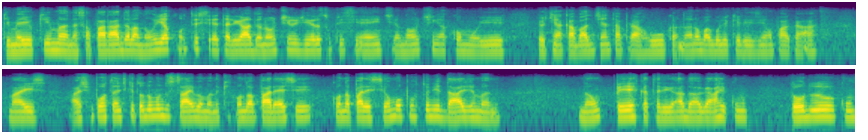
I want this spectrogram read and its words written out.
que meio que, mano, essa parada ela não ia acontecer, tá ligado? Eu não tinha dinheiro suficiente, eu não tinha como ir. Eu tinha acabado de entrar pra Ruca, não era um bagulho que eles iam pagar. Mas acho importante que todo mundo saiba, mano, que quando aparece, quando aparecer uma oportunidade, mano, não perca, tá ligado? Agarre com todo com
